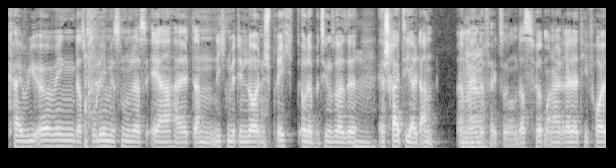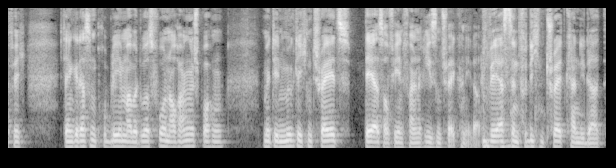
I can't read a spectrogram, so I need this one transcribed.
Kyrie Irving. Das Problem ist nur, dass er halt dann nicht mit den Leuten spricht oder beziehungsweise er schreit sie halt an im. Ja. Endeffekt so. Und das hört man halt relativ häufig. Ich denke, das ist ein Problem, aber du hast vorhin auch angesprochen, mit den möglichen Trades, der ist auf jeden Fall ein Riesen-Trade-Kandidat. Wer ist denn für dich ein Trade-Kandidat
